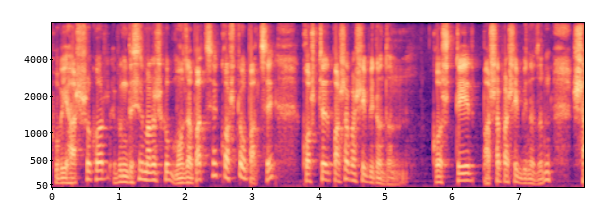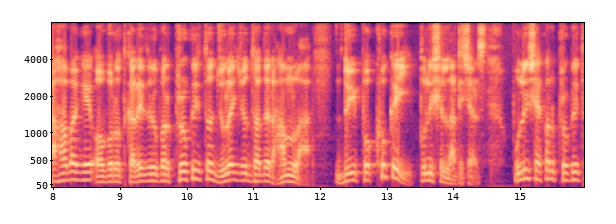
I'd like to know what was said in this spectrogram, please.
খুবই হাস্যকর এবং দেশের মানুষ খুব মজা পাচ্ছে, কষ্টও পাচ্ছে। কষ্টের পাশাপাশি বিনোদন। কষ্টের পাশাপাশি বিনোদন শাহবাগে অবরোধকারীদের উপর প্রকৃত জুলাই যোদ্ধাদের হামলা। দুই পক্ষকেই পুলিশের লাঠিচার্জ। পুলিশ এখন প্রকৃত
